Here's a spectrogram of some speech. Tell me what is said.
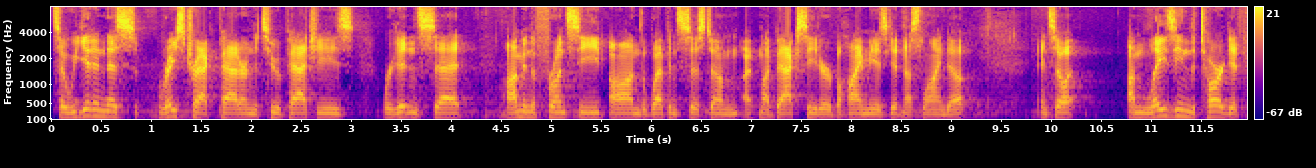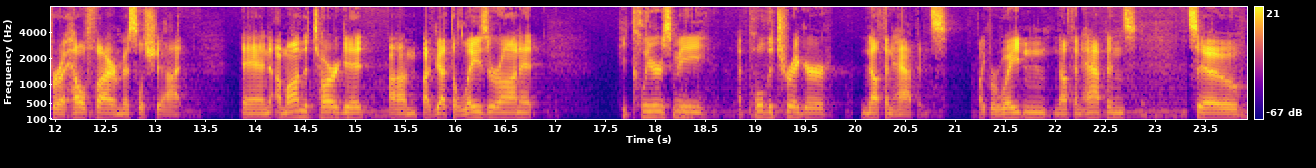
So we get in this racetrack pattern. The two Apaches, we're getting set. I'm in the front seat on the weapon system. My backseater behind me is getting us lined up. And so I'm lasing the target for a Hellfire missile shot. And I'm on the target. Um, I've got the laser on it. He clears me. I pull the trigger. Nothing happens. Like we're waiting. Nothing happens. So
